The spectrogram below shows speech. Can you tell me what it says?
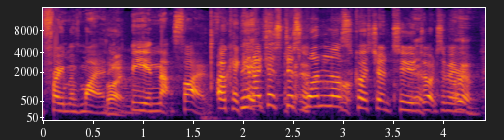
frame of mind Right. to be in that size. Okay, can I just just one last oh. question to Dr. Oh, Miriam? okay.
